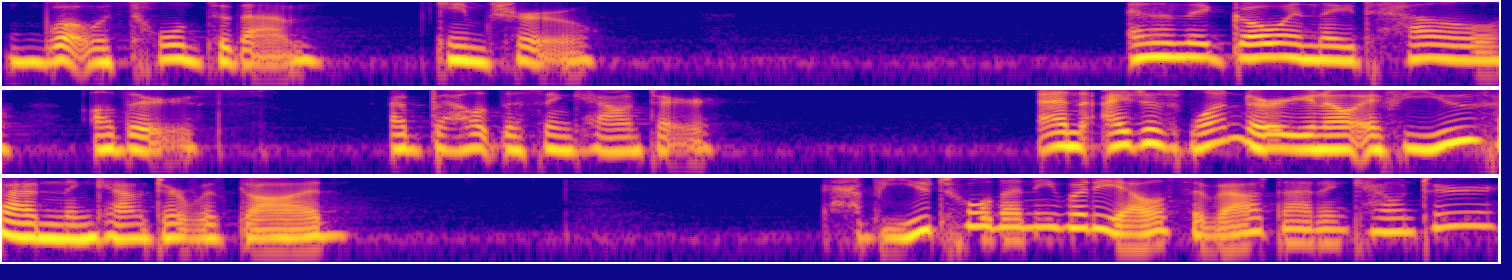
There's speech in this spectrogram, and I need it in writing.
what was told to them came true. And then they go and they tell others about this encounter. And I just wonder, you know, if you've had an encounter with God, have you told anybody else about that encounter?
